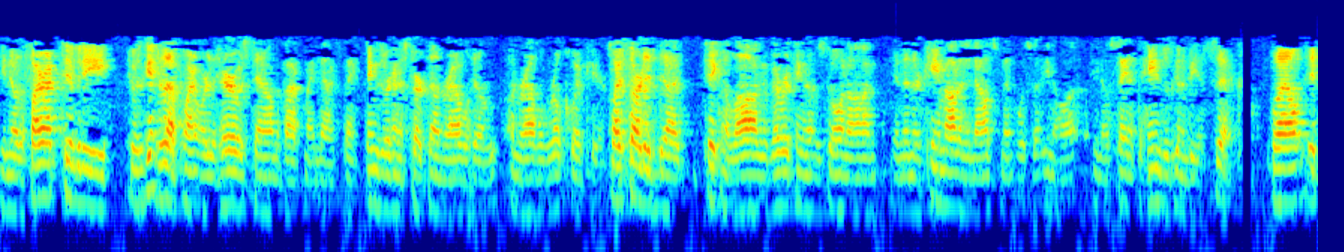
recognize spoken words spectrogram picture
You know, the fire activity, it was getting to that point where the hair was on the back of my neck. Things were going to start to unravel, unravel real quick here. So I started uh, taking a log of everything that was going on, and then there came out an announcement with, uh, you know, uh, you know, saying that the Haines was going to be a six. Well, it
